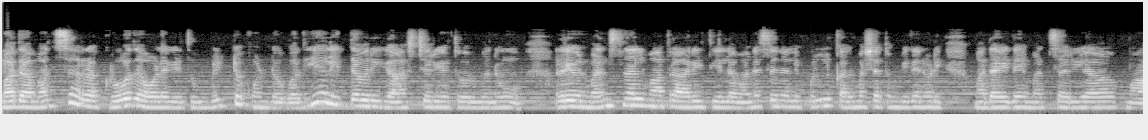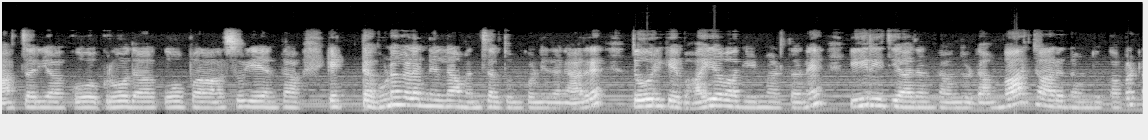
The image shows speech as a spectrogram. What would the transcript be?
ಮದ ಮತ್ಸರ ಕ್ರೋಧ ಒಳಗೆ ತುಂಬಿಟ್ಟುಕೊಂಡು ಬದಿಯಲ್ಲಿದ್ದವರಿಗೆ ಆಶ್ಚರ್ಯ ತೋರುವನು. ಅಂದ್ರೆ ಇವನ್ ಮನ್ಸಿನಲ್ಲಿ ಮಾತ್ರ ಆ ರೀತಿ ಇಲ್ಲ. ಮನಸ್ಸಿನಲ್ಲಿ ಫುಲ್ ಕಲ್ಮಶ ತುಂಬಿದೆ ನೋಡಿ. ಮದ ಇದೆ, ಮತ್ಸರ್ಯ ಆಶ್ಚರ್ಯ ಕೋ, ಕ್ರೋಧ, ಕೋಪ, ಅಸೂಯೆ ಅಂತ ಕೆಟ್ಟ ಗುಣಗಳನ್ನೆಲ್ಲ ಮನ್ಸಲ್ಲಿ ತುಂಬಿಕೊಂಡಿದ್ದಾನೆ. ಆದ್ರೆ ತೋರಿಕೆ ಬಾಹ್ಯವಾಗಿ ಏನ್ ಮಾಡ್ತಾನೆ? ಈ ರೀತಿಯಾದಂತ ಒಂದು ಡಂಬಾಚಾರದ ಒಂದು ಕಪಟ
